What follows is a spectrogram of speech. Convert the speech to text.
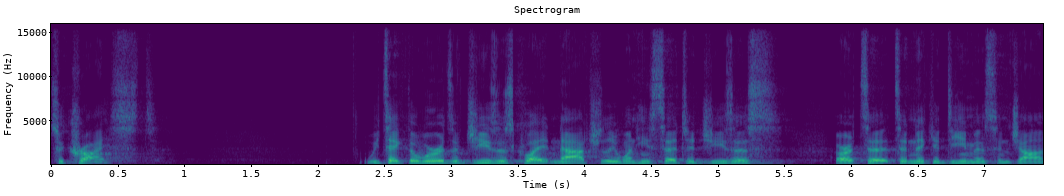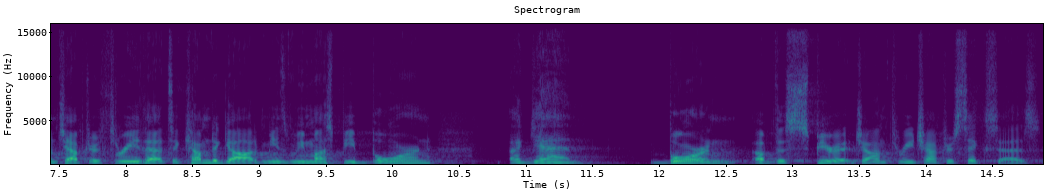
to Christ. We take the words of Jesus quite naturally when he said to Jesus, or to, to Nicodemus in John chapter 3, that to come to God means we must be born again born of the Spirit, John 3, chapter 6 says.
